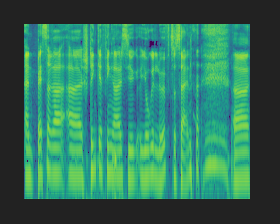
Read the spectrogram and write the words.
ein besserer äh, Stinkefinger als Jo- Jogi Löw zu sein. äh,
